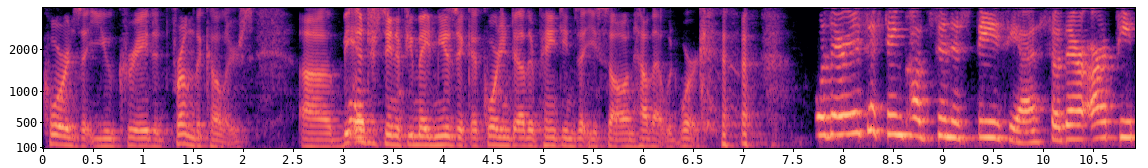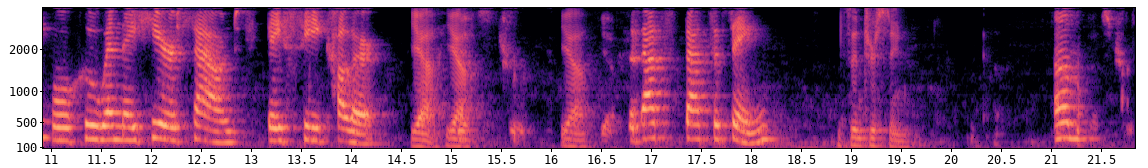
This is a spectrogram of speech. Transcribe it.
chords that you created from the colors. Uh, be interesting if you made music according to other paintings that you saw and how that would work. well, there is a thing called synesthesia. So there are people who, when they hear sound, they see color. Yeah, yeah, Yes, true. yeah. Yeah. But that's that's a thing. It's interesting. Um, That's true.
